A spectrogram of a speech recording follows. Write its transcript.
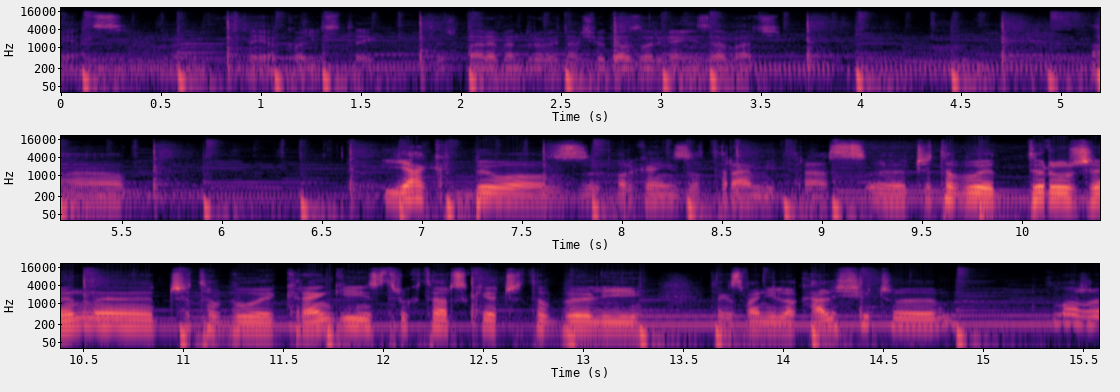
więc e, w tej okolicy tutaj też parę wędrówek nam się udało zorganizować. A jak było z organizatorami tras? E, Czy to były drużyny, czy to były kręgi instruktorskie, czy to byli tak zwani lokalsi, czy może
